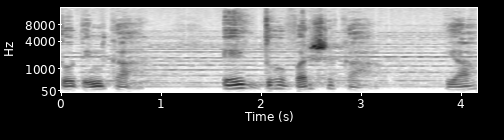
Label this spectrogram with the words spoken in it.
दो दिन का, एक दो वर्ष का या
